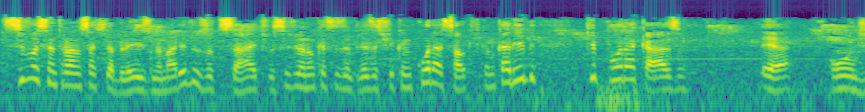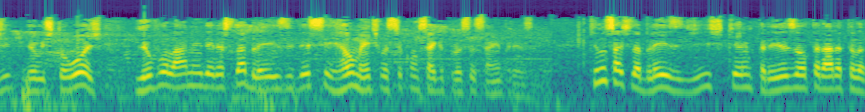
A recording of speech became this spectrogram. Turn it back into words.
Se você entrar no site da Blaze, na maioria dos outros sites, vocês verão que essas empresas ficam em Curaçao, que fica no Caribe, que por acaso é onde eu estou hoje. E eu vou lá no endereço da Blaze ver se realmente você consegue processar a empresa. Aqui no site da Blaze diz que a empresa é operada pela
